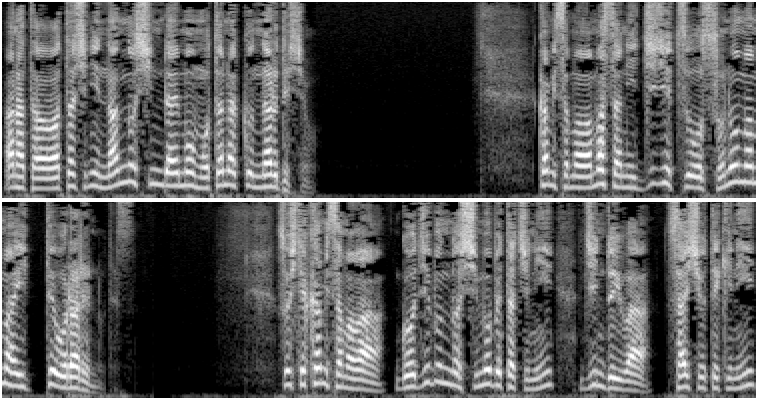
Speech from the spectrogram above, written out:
あなたは私に何の信頼も持たなくなるでしょう。神様はまさに事実をそのまま言っておられるのです。そして神様はご自分のしもべたちに人類は最終的に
